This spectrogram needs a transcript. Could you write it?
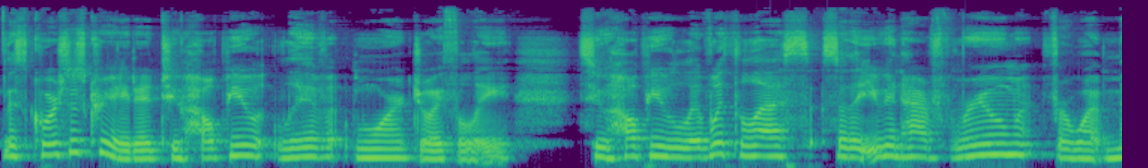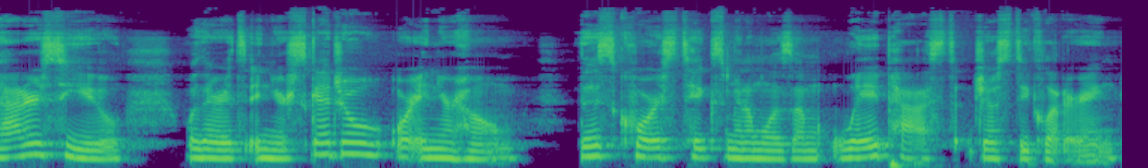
This course is created to help you live more joyfully, to help you live with less so that you can have room for what matters to you, whether it's in your schedule or in your home. This course takes minimalism way past just decluttering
